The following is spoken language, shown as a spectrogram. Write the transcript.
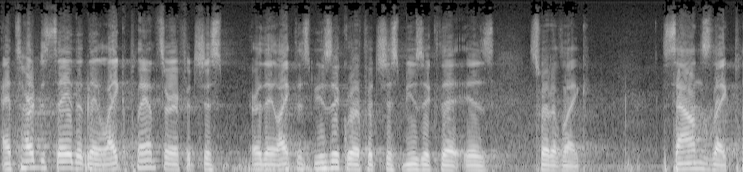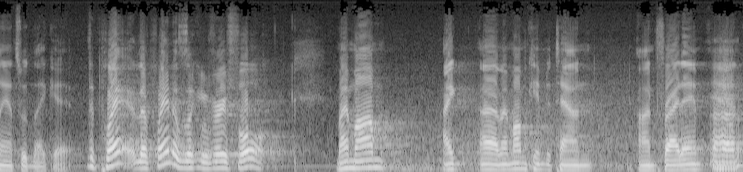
It's hard to say that they like plants or if it's just, or they like this music, or if it's just music that is sort of like, sounds like plants would like it. The plant the plant is looking very full. My mom, I, uh, my mom came to town on Friday, and Uh-huh.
